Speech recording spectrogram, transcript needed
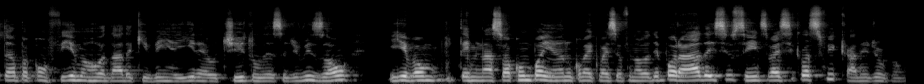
Tampa confirma a rodada que vem aí, né, o título dessa divisão. E vamos terminar só acompanhando como é que vai ser o final da temporada e se o Saints vai se classificar, né, Diogão?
